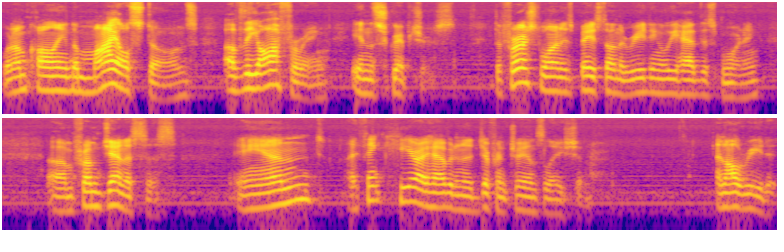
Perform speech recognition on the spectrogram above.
what I'm calling the milestones of the offering in the scriptures. The first one is based on the reading we had this morning um, from Genesis. And I think here I have it in a different translation. And I'll read it.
